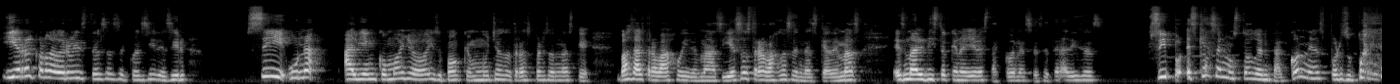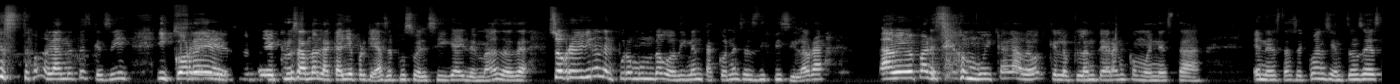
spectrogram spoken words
Y yo recuerdo haber visto esa secuencia y decir, sí, una, alguien como yo y supongo que muchas otras personas que vas al trabajo y demás, y esos trabajos en los que además es mal visto que no lleves tacones, etcétera, dices, Sí, es que hacemos todo en tacones, por supuesto. La neta es que sí. Y corre eh, cruzando la calle porque ya se puso el siga y demás. O sea, sobrevivir en el puro mundo godín en tacones es difícil. Ahora, a mí me pareció muy cagado que lo plantearan como en esta, en esta secuencia. Entonces,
